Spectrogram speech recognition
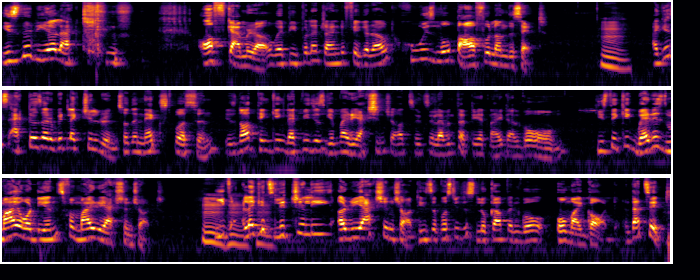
is the real acting off camera where people are trying to figure out who is more powerful on the set? Hmm. I guess actors are a bit like children. So the next person is not thinking, let me just give my reaction shots. It's 11.30 at night. I'll go home. He's thinking, where is my audience for my reaction shot? Hmm, Even, hmm, like it's hmm. literally a reaction shot. He's supposed to just look up and go, oh my God. And that's it.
